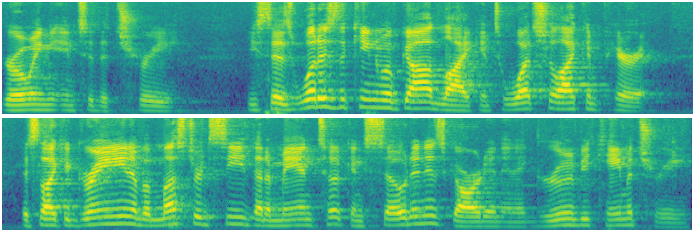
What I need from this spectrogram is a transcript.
growing into the tree. He says, What is the kingdom of God like, and to what shall I compare it? It's like a grain of a mustard seed that a man took and sowed in his garden, and it grew and became a tree,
